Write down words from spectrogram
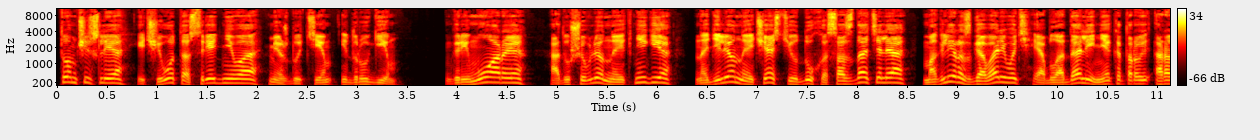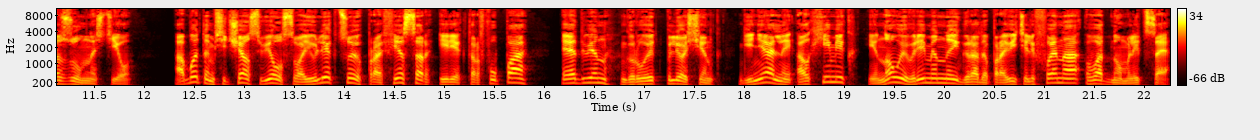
в том числе и чего-то среднего между тем и другим. Гримуары, одушевленные книги, наделенные частью духа Создателя, могли разговаривать и обладали некоторой разумностью. Об этом сейчас вел свою лекцию профессор и ректор ФУПА Эдвин Грует-Плесинг, гениальный алхимик и новый временный градоправитель Фена в одном лице.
